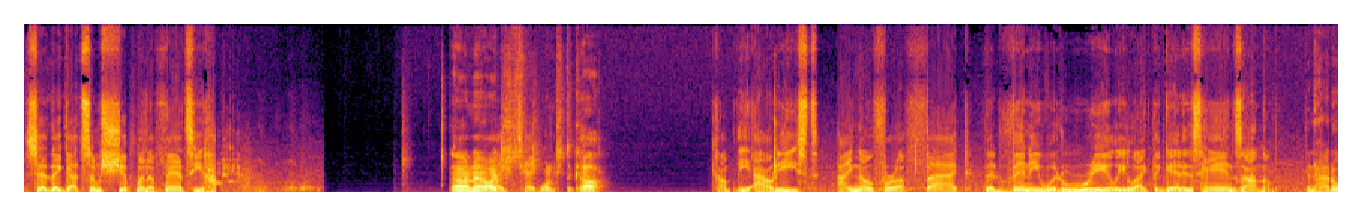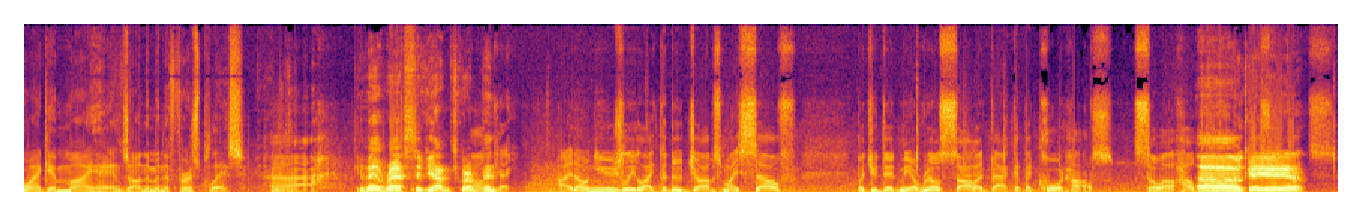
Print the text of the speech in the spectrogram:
Said they got some shipment of fancy Oh no, I just wanted the car. Company out east. I know for a fact that Vinnie would really like to get his hands on them. And how do I get my hands on them in the first place? Ah. Give it a rest if you hadn't scrumping. Okay. I don't usually like to do jobs myself, but you did me a real solid back at the courthouse. So I'll help Ah, you okay, just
